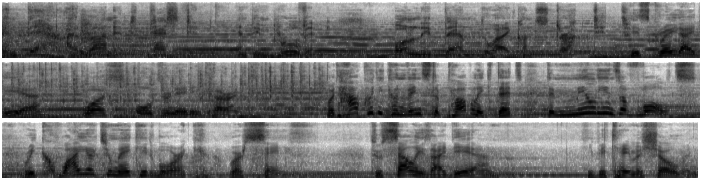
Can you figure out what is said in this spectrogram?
and there I run it, test it, and improve it. Only then do I construct it. His great idea was alternating current. But how could he convince the public that the millions of volts required to make it work were safe? To sell his idea, he became a showman.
